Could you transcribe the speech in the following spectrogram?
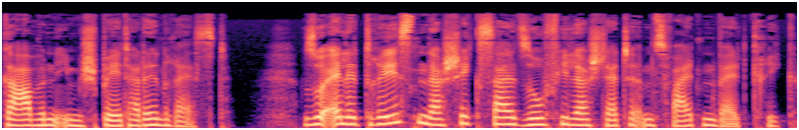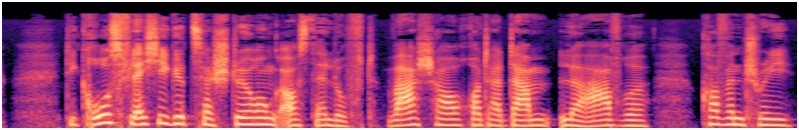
gaben ihm später den Rest. So erlitt Dresden das Schicksal so vieler Städte im Zweiten Weltkrieg. Die großflächige Zerstörung aus der Luft. Warschau, Rotterdam, Le Havre, Coventry,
